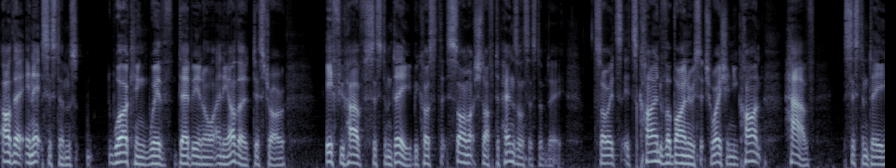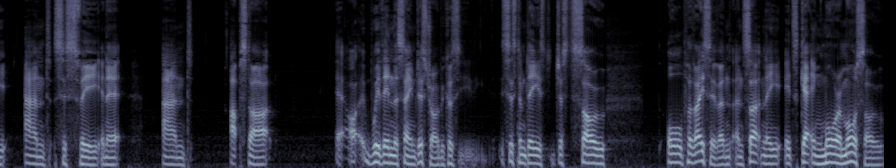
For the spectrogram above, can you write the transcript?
other init systems working with Debian or any other distro if you have System D because so much stuff depends on System D. So it's it's kind of a binary situation. You can't have System D and SysVinit and Upstart within the same distro because System D is just so all pervasive and, and certainly it's getting more and more so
